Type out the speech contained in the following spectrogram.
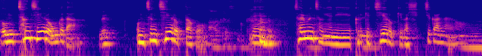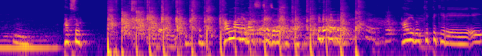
엄청 지혜로운 거다. 네? 엄청 지혜롭다고. 아 그렇습니까? 네. 젊은 청년이 그렇게 네. 지혜롭기가 쉽지가 않아요. 음... 박수. 감사합니다. 간만에 박수 쳐주고 싶다. 아이고 기특해래.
